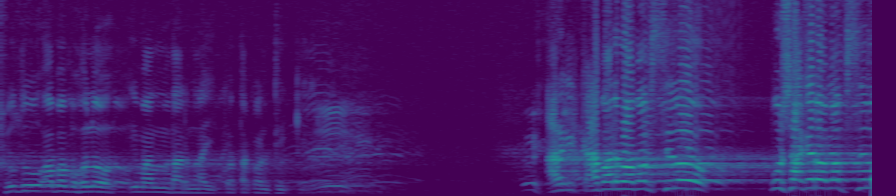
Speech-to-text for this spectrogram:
শুধু অভাব হলো ইমানদার নাই, কথা কন ঠিক আর খাবারের অভাব ছিল, পোশাকের অভাব ছিল,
